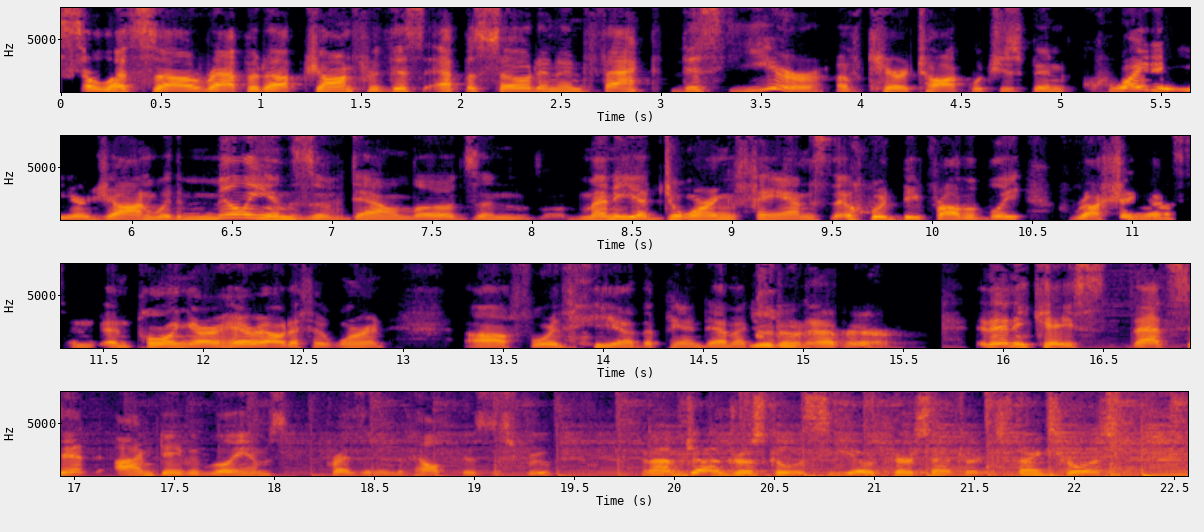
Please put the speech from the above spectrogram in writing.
So let's uh, wrap it up, John, for this episode. And in fact, this year of Care Talk, which has been quite a year, John, with millions of downloads and many adoring fans that would be probably rushing us and, and pulling our hair out if it weren't uh, for the, uh, the pandemic. You don't have hair. In any case, that's it. I'm David Williams, president of Health Business Group. And I'm John Driscoll, the CEO of CareCentrix. Thanks for listening.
